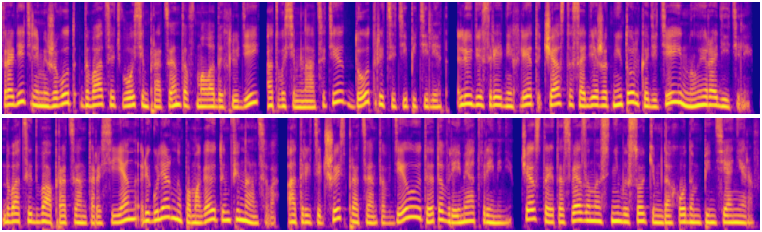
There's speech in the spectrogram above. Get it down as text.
С родителями живут 28% молодых людей от 18 до 35 лет. Люди средних лет часто содержат не только детей, но и родителей родителей. 22% россиян регулярно помогают им финансово, а 36% делают это время от времени. Часто это связано с невысоким доходом пенсионеров.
